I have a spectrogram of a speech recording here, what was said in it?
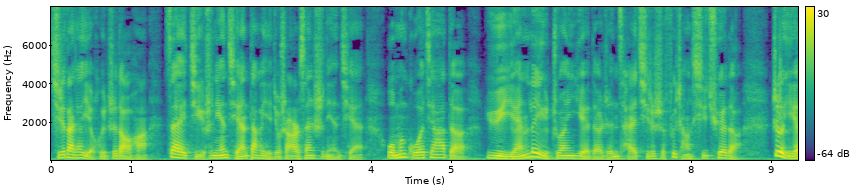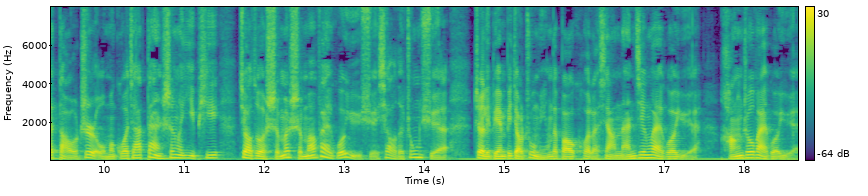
其实大家也会知道哈，在几十年前，大概也就是二三十年前，我们国家的语言类专业的人才其实是非常稀缺的，这也导致我们国家诞生了一批叫做什么什么外国语学校的中学。这里边比较著名的包括了像南京外国语、杭州外国语。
